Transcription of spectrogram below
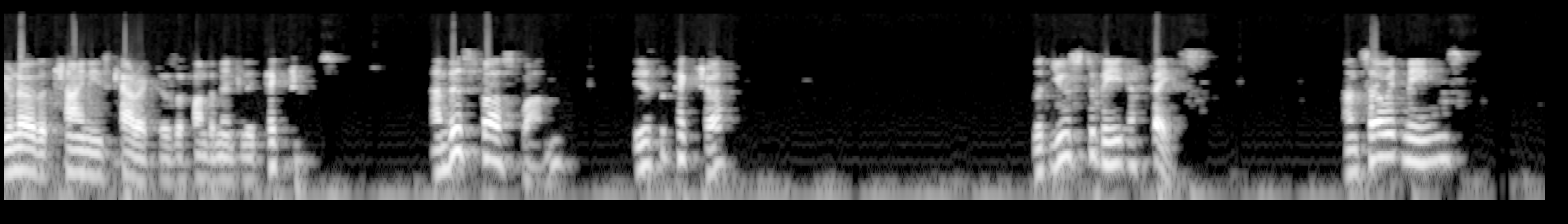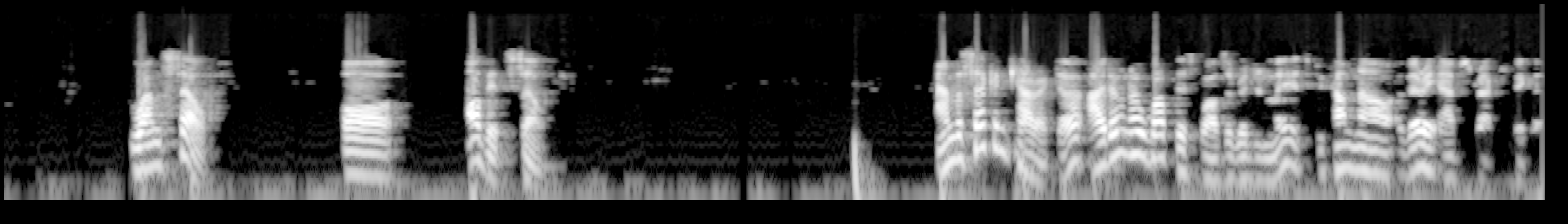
You know that Chinese characters are fundamentally pictures. And this first one is the picture that used to be a face. And so it means oneself or of itself. And the second character, I don't know what this was originally, it's become now a very abstract figure.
